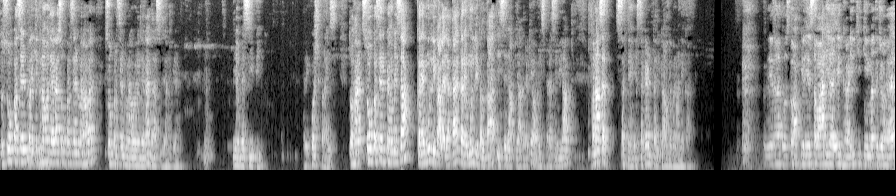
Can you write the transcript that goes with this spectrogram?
तो सौ परसेंट पर कितना हो जाएगा? सौ परसेंट बराबर सौ परसेंट बराबर हो जाएगा दस हज़ार रुपया। सीपी कॉस्ट प्राइस तो हाँ सौ परसेंट पे हमेशा क्रयमूल निकाला जाता है क्रयमूल निकलता है तो इसे आप याद रखें और इस तरह से भी आप बना सक, सकते हैं। सेकंड तरीका हो गया बनाने का। ये दोस्तों आपके लिए सवाल यह एक घड़ी की कीमत जो है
